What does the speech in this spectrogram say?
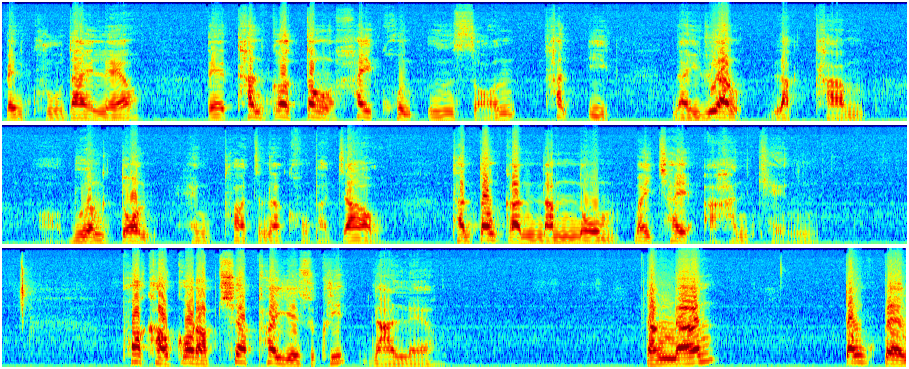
เป็นครูได้แล้ว แต่ท่านก็ต้องให้คนอื่นสอนท่านอีกในเรื่องหลักธรรมเบื้องต้นแห่งพระเจ้าของพระเจ้า ท่านต้องการน้ำนมไม่ใช่อาหารแข็ง พวกเขาก็รับเชื่อพระเยซูคริสต์นานแล้ว ดังนั้นต้องเป็น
